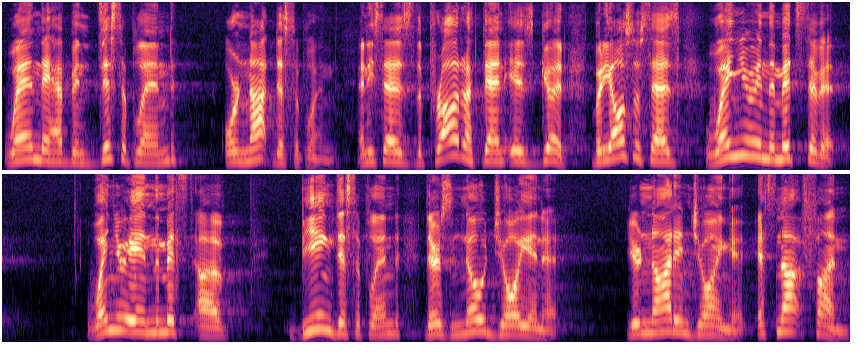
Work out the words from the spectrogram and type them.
when they have been disciplined or not disciplined. And he says the product then is good. But he also says when you're in the midst of it, when you're in the midst of being disciplined, there's no joy in it. You're not enjoying it, it's not fun.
